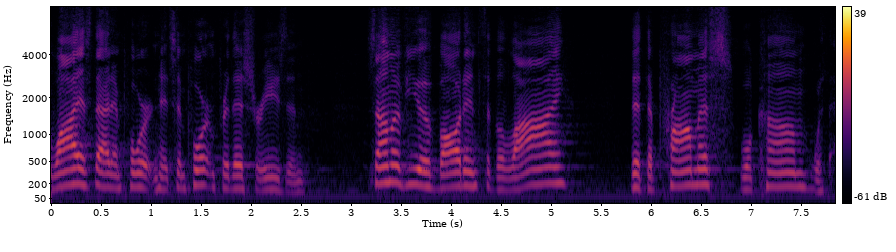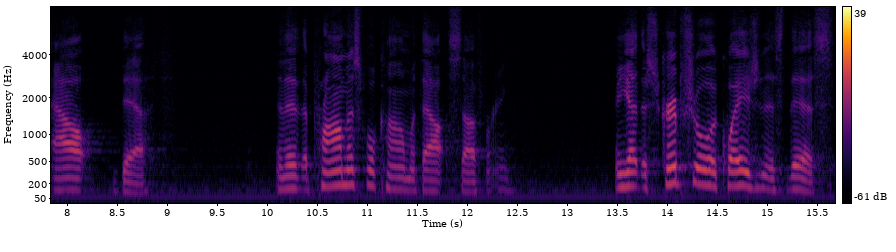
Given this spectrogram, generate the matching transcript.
why is that important? It's important for this reason. Some of you have bought into the lie that the promise will come without death, and that the promise will come without suffering. And yet, the scriptural equation is this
